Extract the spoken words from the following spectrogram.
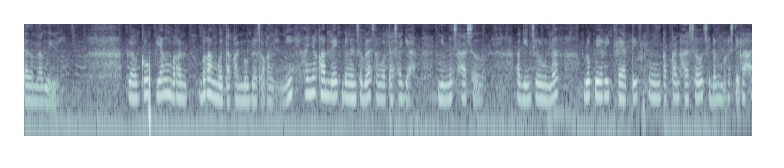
dalam lagu ini. Girl yang beranggotakan 12 orang ini hanya comeback dengan 11 anggota saja, minus Hassel. Agensi Luna, Blackberry Kreatif mengungkapkan Hassel sedang beristirahat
